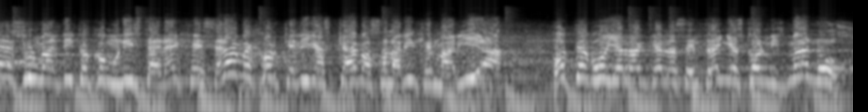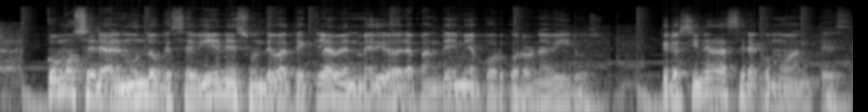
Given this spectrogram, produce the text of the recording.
¡Eres un maldito comunista hereje! ¿Será mejor que digas que amas a la Virgen María? ¡O te voy a arrancar las entrañas con mis manos! ¿Cómo será el mundo que se viene? Es un debate clave en medio de la pandemia por coronavirus. Pero si nada será como antes,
